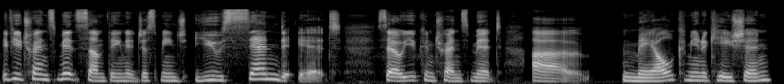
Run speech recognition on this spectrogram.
If you transmit something, it just means you send it. So you can transmit. Uh, mail communication.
